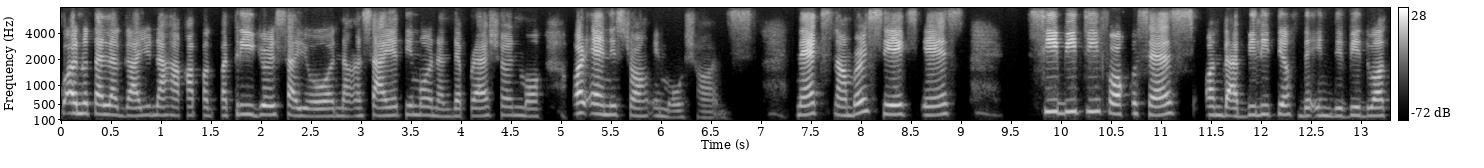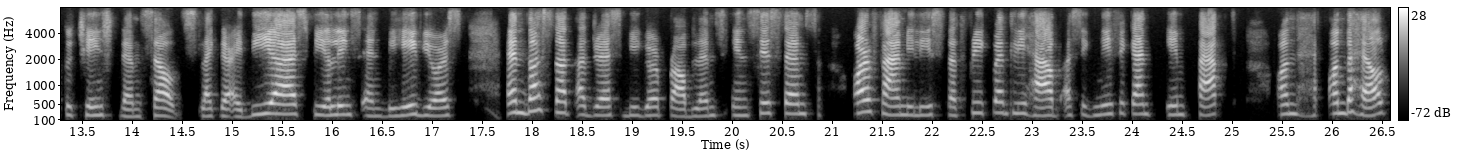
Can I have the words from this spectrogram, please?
Kung ano talaga yung nakakapagpa-trigger sa'yo ng anxiety mo, ng depression mo, or any strong emotions. Next, number six is CBT focuses on the ability of the individual to change themselves, like their ideas, feelings, and behaviors, and does not address bigger problems in systems or families that frequently have a significant impact on on the health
